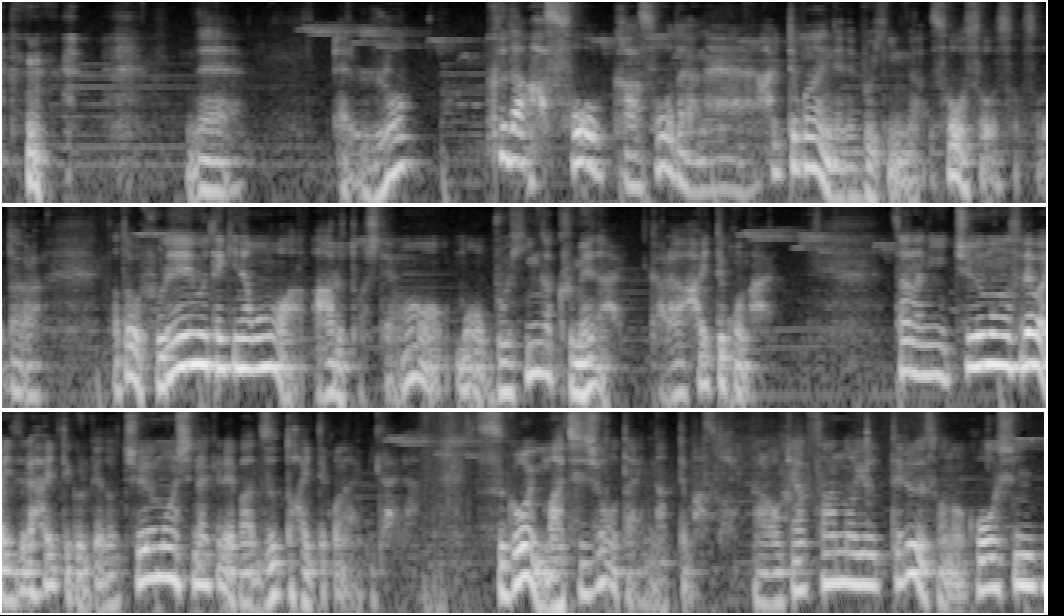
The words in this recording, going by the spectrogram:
でえ。ロックダウンあそうかそうだよね。入ってこないんだよね部品が。そうそうそうそう。だから例えばフレーム的なものはあるとしてももう部品が組めないから入ってこない。さらに注文すればいずれ入ってくるけど注文しなければずっと入ってこないみたいな。すごい待ち状態になってますと。だからお客さんの言ってるその更新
